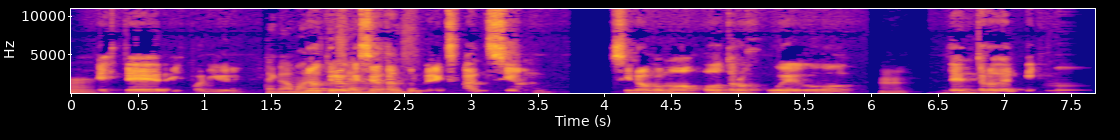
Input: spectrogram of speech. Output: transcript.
Mm. esté disponible. Tengamos No creo que sea tanto una expansión, sino como otro juego Mm. dentro del mismo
